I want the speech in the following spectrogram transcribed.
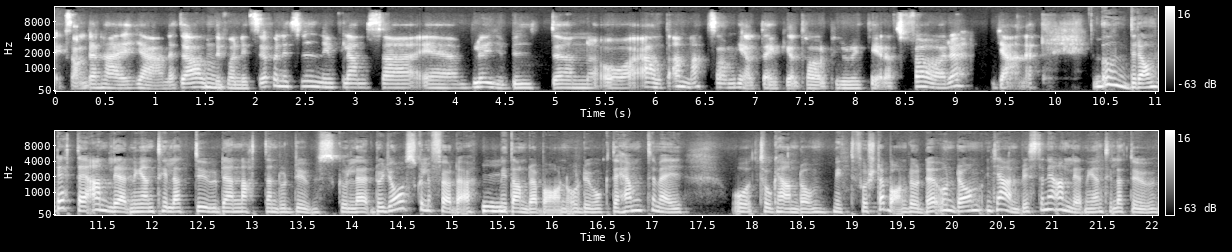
Liksom. Den här hjärnet, det har alltid mm. funnits. Det har funnits svininfluensa, eh, blöjbyten och allt annat som helt enkelt har prioriterats före järnet. Undrar om detta är anledningen till att du den natten då, du skulle, då jag skulle föda mm. mitt andra barn och du åkte hem till mig och tog hand om mitt första barn, Ludde. Undrar om järnbristen är anledningen till att du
